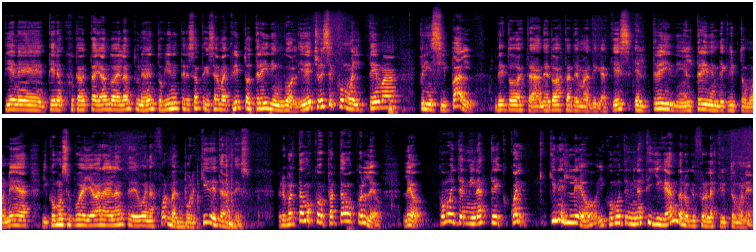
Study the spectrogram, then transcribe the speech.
tiene, tiene justamente está llevando adelante un evento bien interesante que se llama Crypto Trading Gold. Y de hecho ese es como el tema principal de toda esta, de toda esta temática, que es el trading, el trading de criptomonedas y cómo se puede llevar adelante de buena forma, el porqué detrás de eso. Pero partamos con, partamos con Leo. Leo, ¿cómo terminaste? Cuál, ¿Quién es Leo y cómo terminaste llegando a lo que fueron las criptomonedas?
